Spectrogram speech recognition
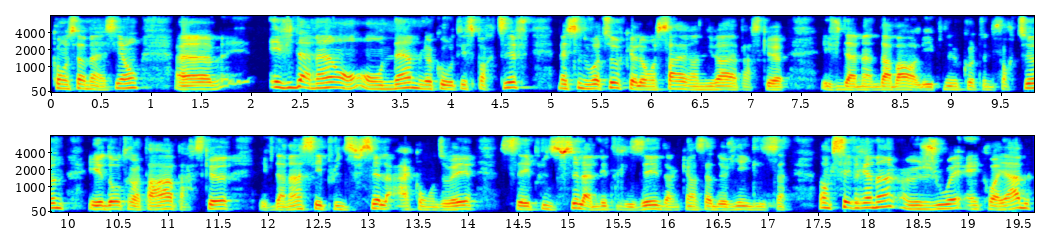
consommation. Euh, Évidemment, on, aime le côté sportif, mais c'est une voiture que l'on sert en hiver parce que, évidemment, d'abord, les pneus coûtent une fortune et d'autre part parce que, évidemment, c'est plus difficile à conduire, c'est plus difficile à maîtriser quand ça devient glissant. Donc, c'est vraiment un jouet incroyable,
